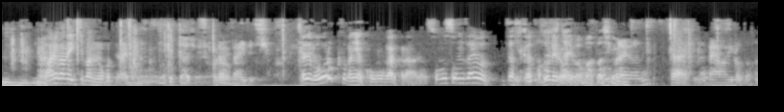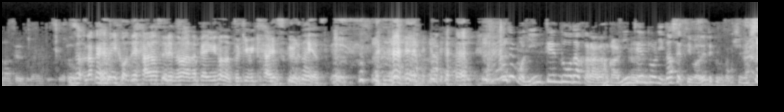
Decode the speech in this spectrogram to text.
うん。あれがね、一番残ってないと思う。うん、残ってないでしょうね。これはないでしょ。でも、ウォーロックとかには広告があるから、その存在を確かたどれるわけ自体はまあ確かに。はね、はい。中山美穂と話せるとか言うんですけど。中山美穂で話せるのは中山美穂のときめきハイスクールのやつで。あれはでも任天堂だから、なんか任天堂に出せって言えば出てくるかもしれないし。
